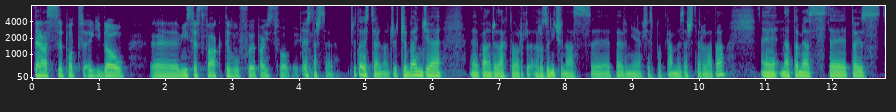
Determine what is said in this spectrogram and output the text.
teraz pod egidą Ministerstwa Aktywów Państwowych. To jest nasz cel. Czy to jest cel? Znaczy, czy będzie, e, pan redaktor rozliczy nas e, pewnie, jak się spotkamy za 4 lata. Natomiast to jest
